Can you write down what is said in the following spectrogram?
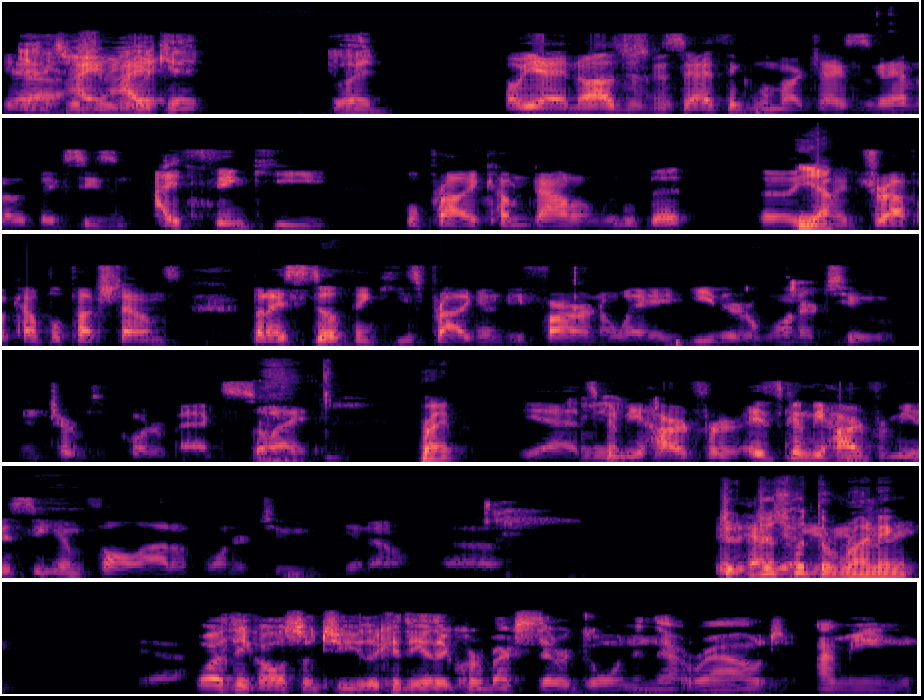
Yeah, yeah. especially I, when you I- look at. Go ahead. Oh yeah, no, I was just gonna say I think Lamar Jackson's gonna have another big season. I think he will probably come down a little bit. Uh, he Yeah. might drop a couple touchdowns, but I still think he's probably going to be far and away either one or two in terms of quarterbacks. So I, Right. yeah, it's I going to be hard for it's going to be hard for me to see him fall out of one or two. You know, uh, Just with the running. injury. Well, I think also too. You look at the other quarterbacks that are going in that round. I mean,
